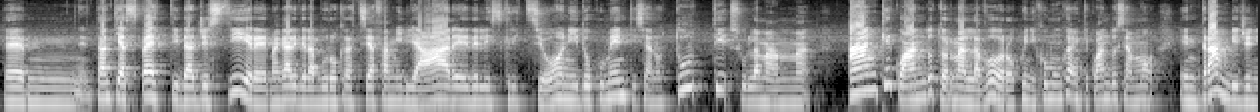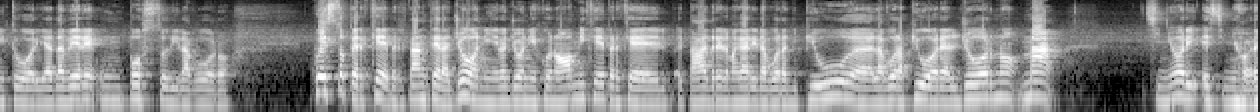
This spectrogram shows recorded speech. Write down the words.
ehm, tanti aspetti da gestire, magari della burocrazia familiare, delle iscrizioni, i documenti siano tutti sulla mamma anche quando torna al lavoro, quindi comunque anche quando siamo entrambi genitori ad avere un posto di lavoro. Questo perché? Per tante ragioni, ragioni economiche, perché il padre magari lavora di più, eh, lavora più ore al giorno, ma Signori e signore,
